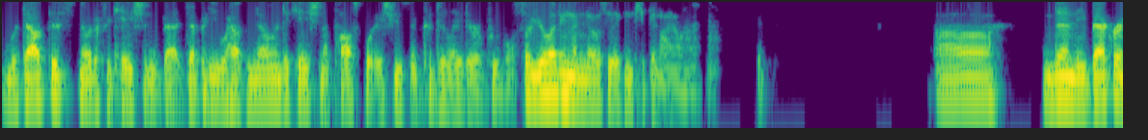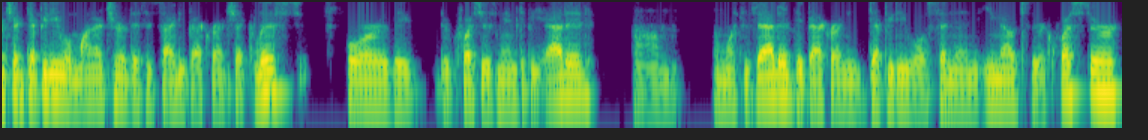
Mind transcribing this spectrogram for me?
Without this notification, the deputy will have no indication of possible issues that could delay their approval. So you're letting them know so they can keep an eye on it. Uh, then the background check deputy will monitor the society background check list for the, the requester's name to be added. Um, and once it's added, the background deputy will send an email to the requester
